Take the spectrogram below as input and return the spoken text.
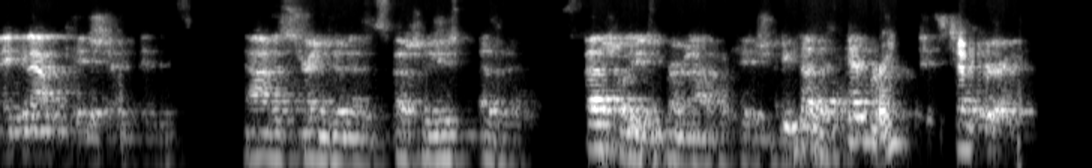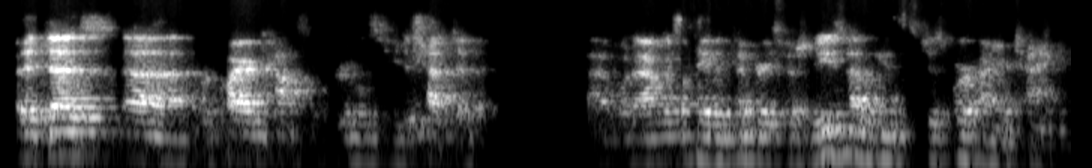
make an application. It's not as stringent as a special use, as a special use permit application. Because it's temporary. It's temporary, but it does, uh, require council approval, so you just have to. Uh, what I always say with temporary special use applicants, is just work on your timing.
